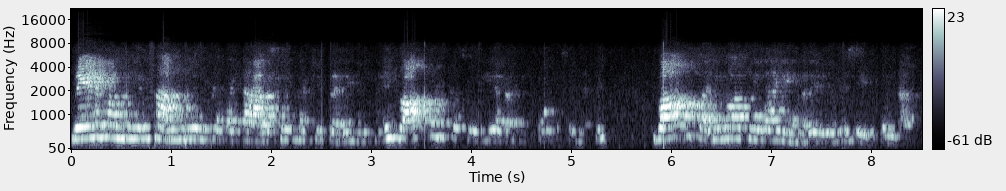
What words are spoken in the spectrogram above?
மேலும் அங்கிருந்து அங்கீகரிக்கப்பட்ட அரசியல் கட்சி பிரதிநிதிகளை வாக்களிக்க சொல்லி அவர்கள் போட்டு சின்னத்தில் வாக்கு பதிவாகியதா என்பதை உறுதி செய்து கொண்டார்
